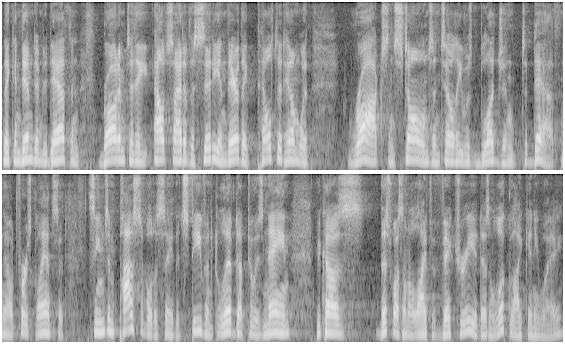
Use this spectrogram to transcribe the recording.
they condemned him to death and brought him to the outside of the city, and there they pelted him with rocks and stones until he was bludgeoned to death. Now, at first glance, it seems impossible to say that Stephen lived up to his name because this wasn't a life of victory. It doesn't look like, anyway.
